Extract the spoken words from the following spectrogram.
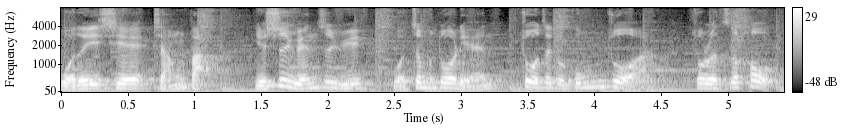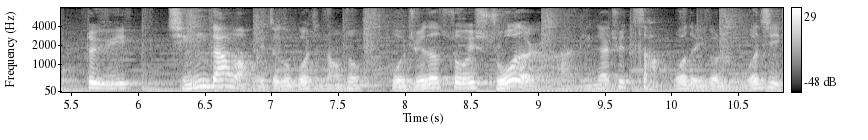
我的一些想法，也是源自于我这么多年做这个工作啊，做了之后，对于情感挽回这个过程当中，我觉得作为所有的人啊，你应该去掌握的一个逻辑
